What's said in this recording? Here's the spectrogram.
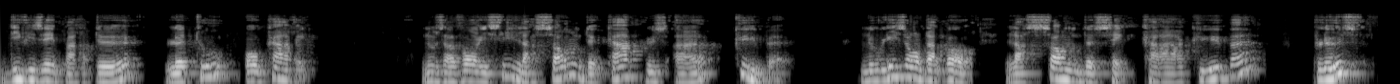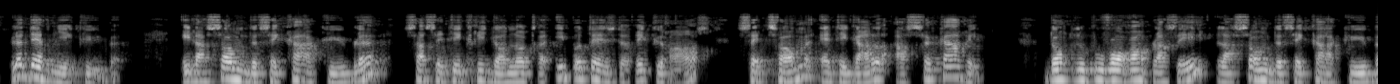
divisé par 2, le tout au carré. Nous avons ici la somme de k plus 1 cube. Nous lisons d'abord la somme de ces k cubes plus le dernier cube. Et la somme de ces k cubes, ça c'est écrit dans notre hypothèse de récurrence, cette somme est égale à ce carré. Donc nous pouvons remplacer la somme de ces k cubes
